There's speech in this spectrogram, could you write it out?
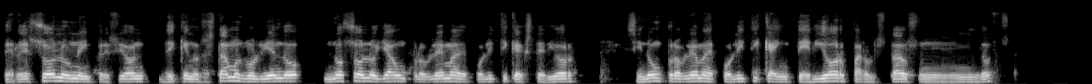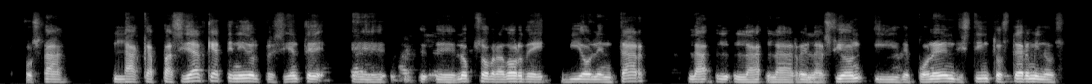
pero es solo una impresión, de que nos estamos volviendo no solo ya un problema de política exterior, sino un problema de política interior para los Estados Unidos. O sea, la capacidad que ha tenido el presidente eh, López Obrador de violentar la, la, relación y de poner en distintos términos,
